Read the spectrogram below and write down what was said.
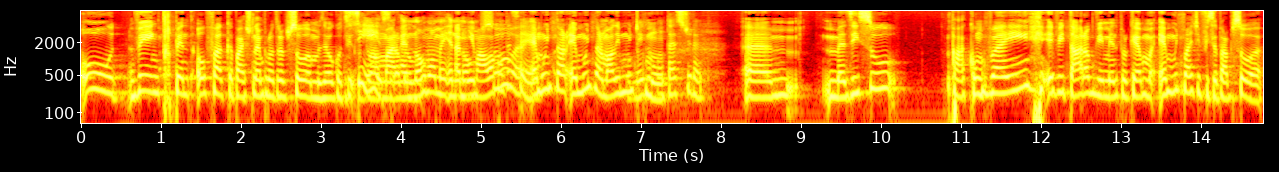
ou veem que de repente, ou fuck, que apaixonei por outra pessoa, mas eu consigo Sim, a amar o é meu- normalmente- é a minha normal pessoa. acontecer. É muito, é muito normal e muito Comigo comum. Acontece direto. Um, mas isso pá, convém evitar, obviamente, porque é, uma- é muito mais difícil para a pessoa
